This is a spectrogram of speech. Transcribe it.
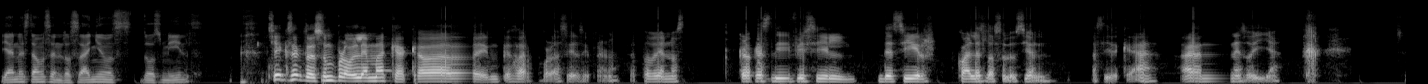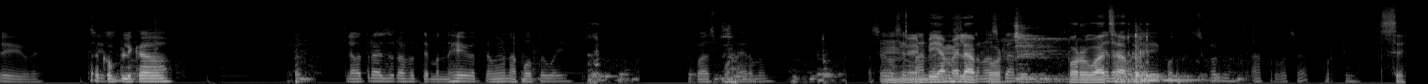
Ya no estamos en los años 2000. Sí, exacto, es un problema que acaba de empezar, por así decirlo, ¿no? O sea, todavía no, es- creo que es difícil decir cuál es la solución. Así de que, ah, hagan eso y ya. Sí, güey. Está Sí, sí, complicado. La otra vez, Rafa, te mandé también una foto, güey. Puedes ponerme. Hace dos Mm, no envíamela por, por WhatsApp. por Discord. Ah, por WhatsApp. ¿Por qué, güey? Sí.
